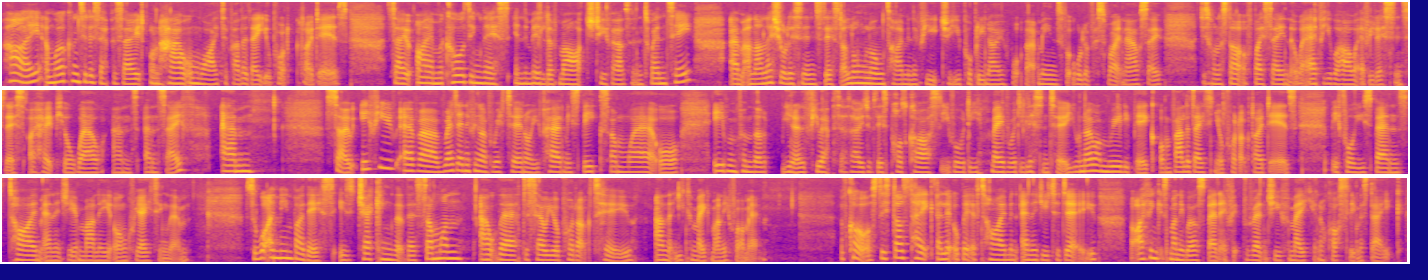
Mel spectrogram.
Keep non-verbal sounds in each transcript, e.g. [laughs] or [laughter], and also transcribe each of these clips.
Hi, and welcome to this episode on how and why to validate your product ideas. So, I am recording this in the middle of March 2020, um, and unless you're listening to this a long, long time in the future, you probably know what that means for all of us right now. So, I just want to start off by saying that wherever you are, wherever you're listening to this, I hope you're well and, and safe. Um, so, if you've ever read anything I've written, or you've heard me speak somewhere, or even from the you know the few episodes of this podcast that you've already may have already listened to, you'll know I'm really big on validating your product ideas before you spend time, energy, and money on creating them. So, what I mean by this is checking that there's someone out there to sell your product to, and that you can make money from it. Of course, this does take a little bit of time and energy to do, but I think it's money well spent if it prevents you from making a costly mistake.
